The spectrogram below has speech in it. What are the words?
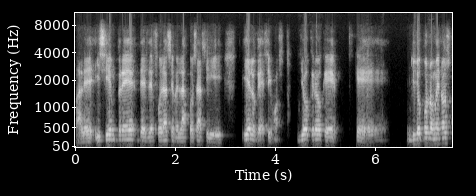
¿vale? Y siempre desde fuera se ven las cosas y, es lo que decimos. Yo creo que, que yo por lo menos,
